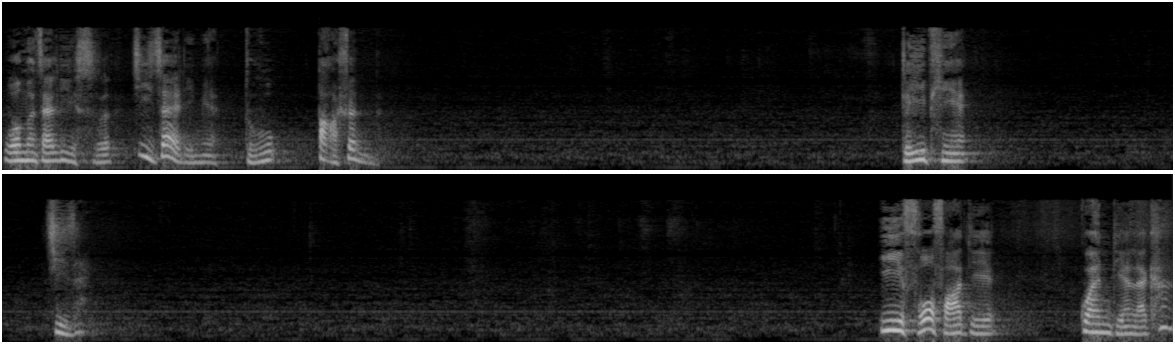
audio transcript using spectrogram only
我们在历史记载里面读大舜的这一篇记载。以佛法的观点来看，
